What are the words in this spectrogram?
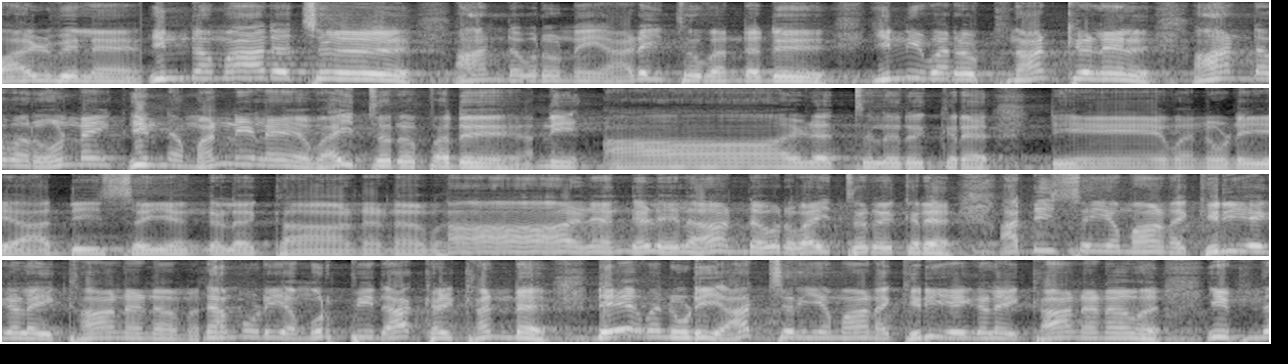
வாழ்வில. இந்த மாதத்தில் ஆண்டவர் உன்னை அழைத்து வந்தது. இனி வரும் நாட்களில் ஆண்டவர் உன்னை இந்த மண்ணிலே வைத்திருப்பது. நீ ஆழத்தில் இருக்கிற தேவனுடைய அதிசயங்களை காணணும். ஆழங்களில் ஆண்டவர் வைத்திருக்கிற அதிசயமான கிரியைகளை காணணும். நம்முடைய முற்பிதாக்கள் கண்ட தேவனுடைய ஆச்சரியமான கிரியைகளை காணணும். இந்த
